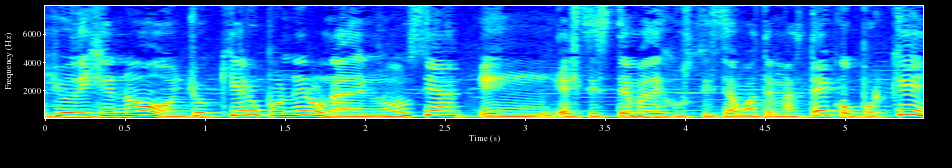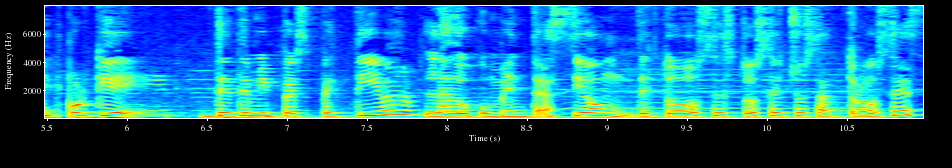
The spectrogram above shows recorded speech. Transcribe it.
yo dije, no, yo quiero poner una denuncia en el sistema de justicia guatemalteco. ¿Por qué? Porque desde mi perspectiva, la documentación de todos estos hechos atroces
